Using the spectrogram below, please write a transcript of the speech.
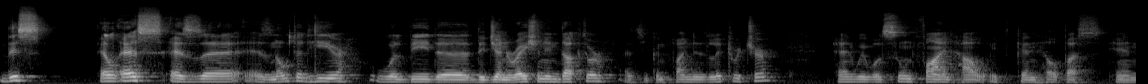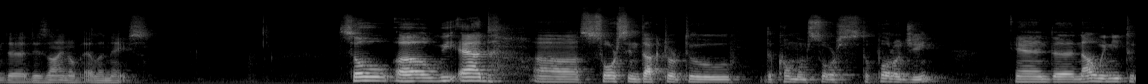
this LS, as, uh, as noted here, will be the degeneration inductor, as you can find in the literature, and we will soon find how it can help us in the design of LNAs. So uh, we add uh, source inductor to the common source topology, and uh, now we need to,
